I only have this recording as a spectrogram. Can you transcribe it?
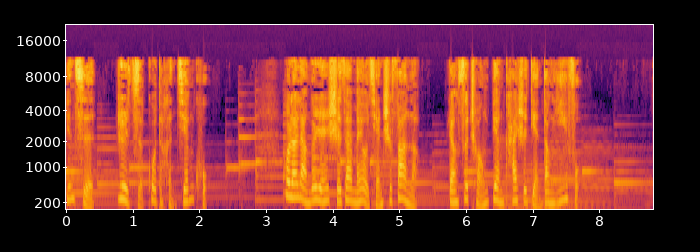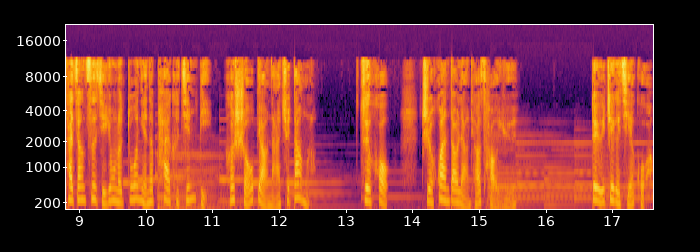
因此日子过得很艰苦。后来两个人实在没有钱吃饭了，梁思成便开始典当衣服。他将自己用了多年的派克金笔和手表拿去当了，最后只换到两条草鱼。对于这个结果，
